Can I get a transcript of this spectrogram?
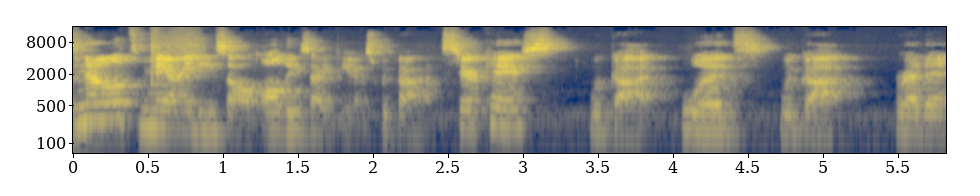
So now let's marry these all all these ideas. We've got staircase, we've got woods, we've got Reddit.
